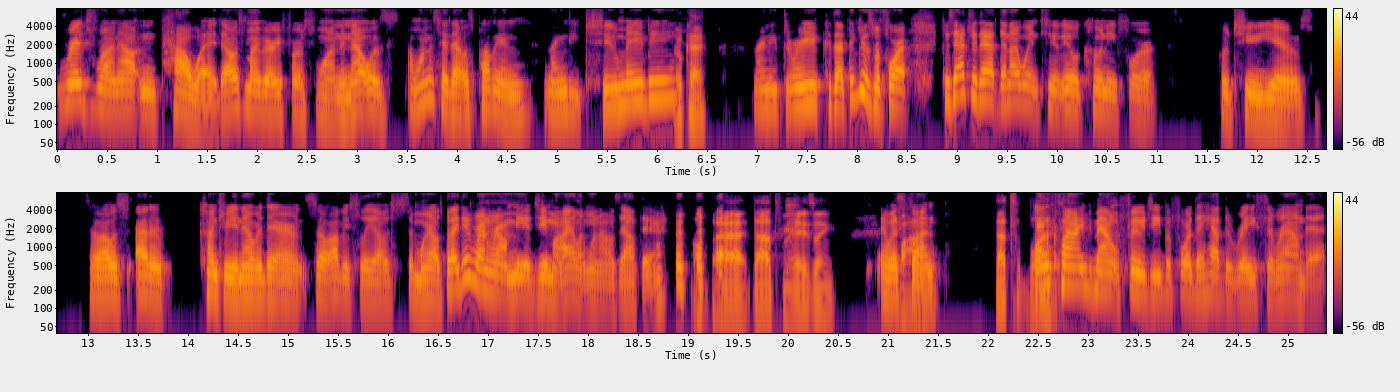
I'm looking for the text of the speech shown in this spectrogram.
Ridge Run out in Poway. That was my very first one, and that was I want to say that was probably in '92, maybe Okay. '93, because I think it was before. I, Because after that, then I went to Iwakuni for for two years. So I was out of country and over there. So obviously I was somewhere else. But I did run around Miyajima Island when I was out there. I'll bet. That's amazing. It was Wow. fun. That's And climbed Mount Fuji before they had the race around it.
